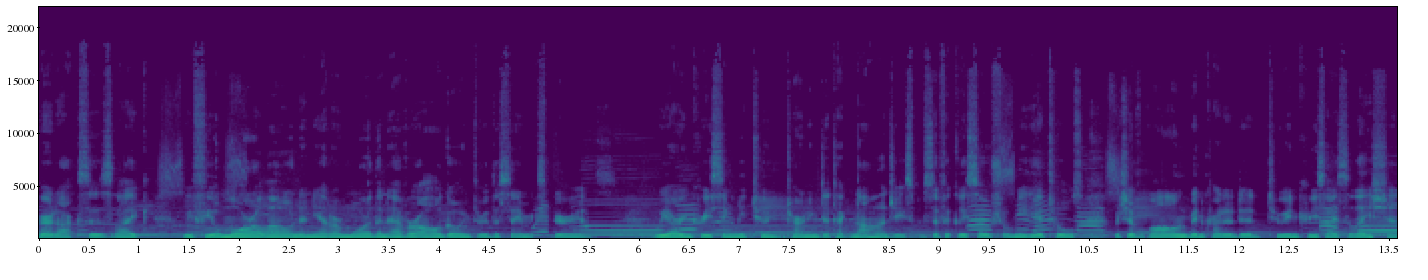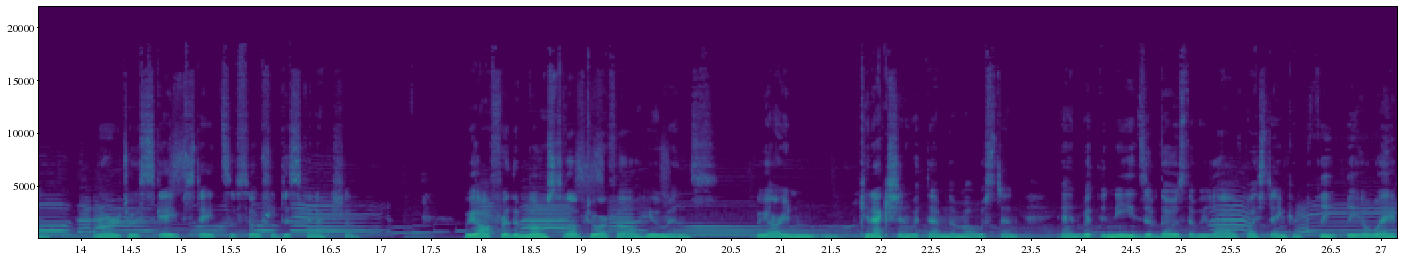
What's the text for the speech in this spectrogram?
Paradoxes like we feel more alone and yet are more than ever all going through the same experience we are increasingly turning to technology, specifically social media tools, which have long been credited to increase isolation in order to escape states of social disconnection. We offer the most love to our fellow humans. We are in connection with them the most and, and with the needs of those that we love by staying completely away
